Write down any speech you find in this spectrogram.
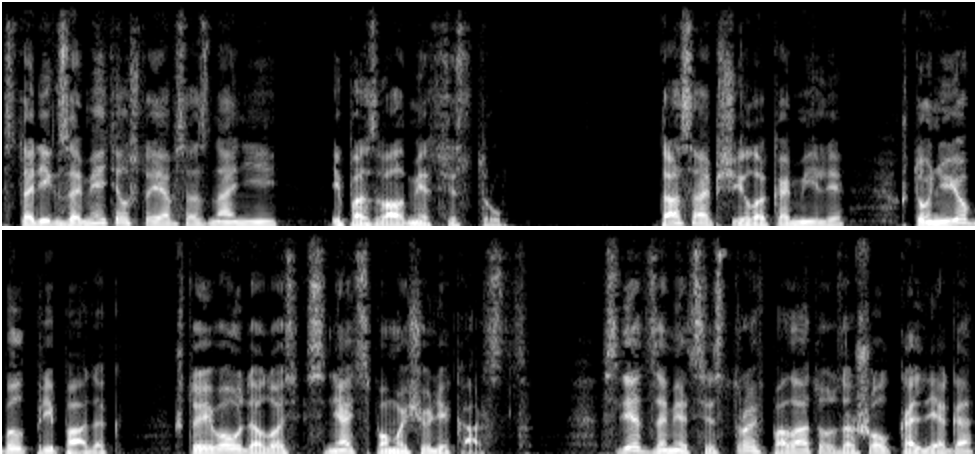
Старик заметил, что я в сознании, и позвал медсестру. Та сообщила Камиле, что у нее был припадок, что его удалось снять с помощью лекарств. Вслед за медсестрой в палату зашел коллега,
